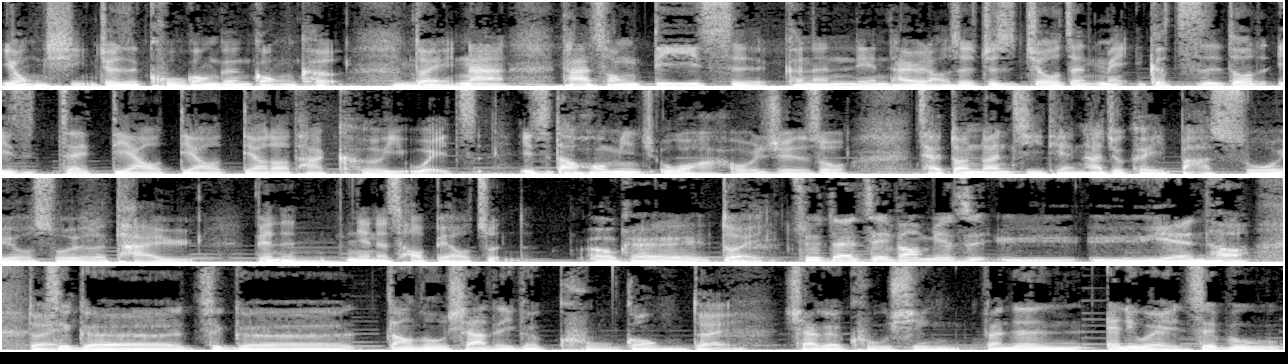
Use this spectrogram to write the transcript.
用心，就是苦功跟功课。对，那他从第一次可能连台语老师就是纠正每一个字都一直在雕雕雕到他可以为止，一直到后面就哇，我就觉得说，才短短几天，他就可以把所有所有的台语变得念得超标准的。OK，对，所以在这方面是语语言哈，对。这个这个当中下的一个苦功，对，下个苦心。反正 anyway，这部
